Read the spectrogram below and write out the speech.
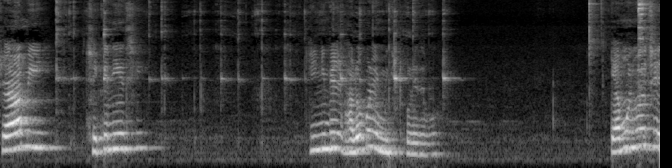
চা আমি ছেঁকে নিয়েছি। চিনি বেশ ভালো করে মিক্সড করে দেব। কেমন হয়েছে?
